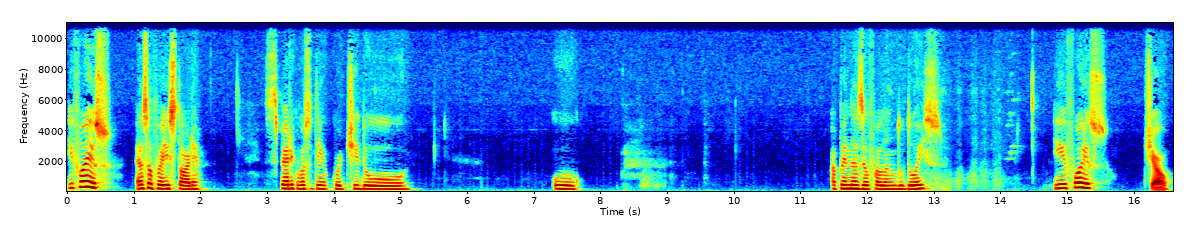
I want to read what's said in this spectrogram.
E foi isso. Essa foi a história. Espero que você tenha curtido o apenas eu falando dois. E foi isso. Tchau.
